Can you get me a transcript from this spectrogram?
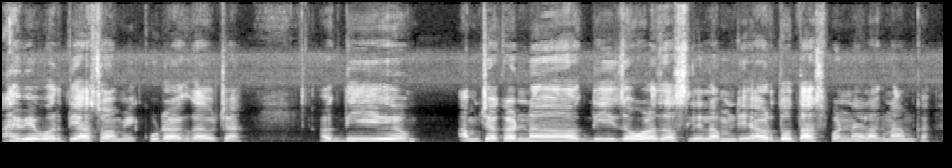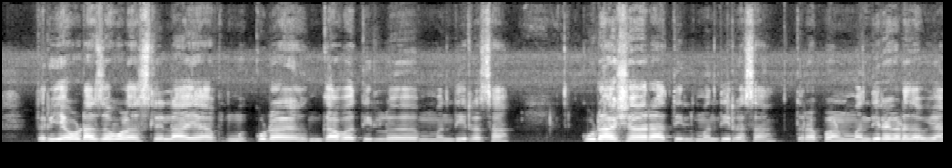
हायवेवरती असो आम्ही कुडाळ जाऊच्या. अगदी आमच्याकडनं अगदी जवळच असलेला म्हणजे अर्धो तास पण नाही लागणार आमका. तर एवढा जवळ असलेला ह्या कुडाळ गावातील मंदिर असा कुडाळ शहरातील मंदिर असा. तर आपण मंदिराकडे जाऊया.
